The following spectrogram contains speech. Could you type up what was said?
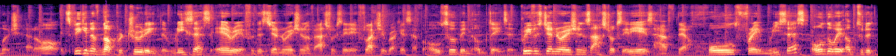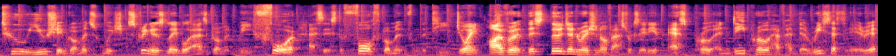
much at all. And speaking of not protruding, the recess area for this generation of Astrox 88 flagship rackets have also been updated. Previous generations Astrox 88s have their whole frame recessed all the way up to the two U-shaped grommets which stringers label as grommet B4 as is the fourth grommet from the T-joint. However, However, this third generation of Astrox 88S Pro and D Pro have had their recessed area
